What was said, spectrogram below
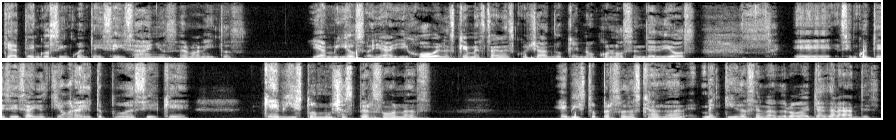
ya tengo 56 años, hermanitos. Y amigos y jóvenes que me están escuchando que no conocen de Dios. Eh, 56 años y ahora yo te puedo decir que, que he visto a muchas personas. He visto personas que andan metidas en la droga ya grandes.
